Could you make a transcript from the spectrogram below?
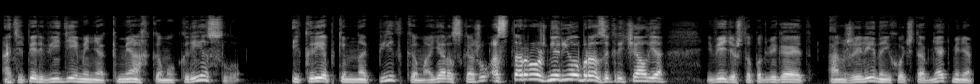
А теперь веди меня к мягкому креслу и крепким напиткам, а я расскажу. «Осторожнее, ребра!» — закричал я, видя, что подбегает Анжелина и хочет обнять меня.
